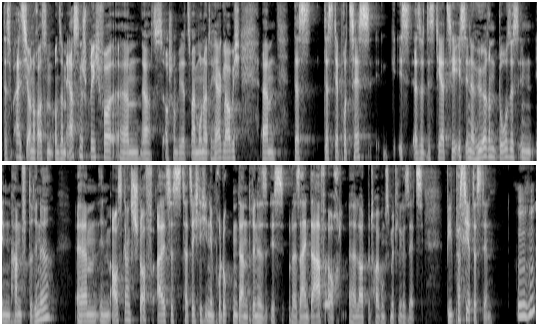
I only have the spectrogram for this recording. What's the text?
das weiß ich auch noch aus dem, unserem ersten Gespräch vor, ähm, ja, das ist auch schon wieder zwei Monate her, glaube ich, ähm, dass dass der Prozess ist, also das THC ist in der höheren Dosis in, in Hanf drinne ähm, im Ausgangsstoff, als es tatsächlich in den Produkten dann drin ist oder sein darf, auch äh, laut Betäubungsmittelgesetz. Wie passiert das denn? Mhm.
